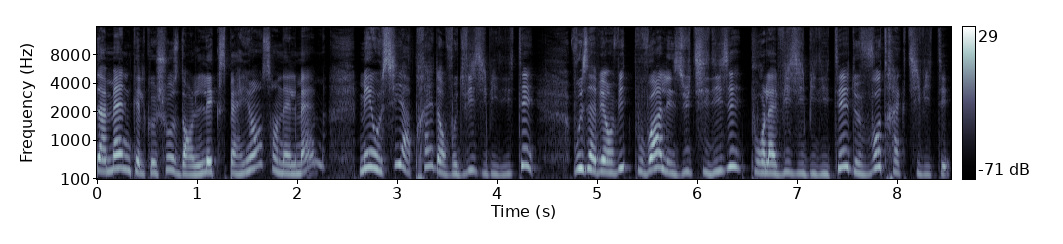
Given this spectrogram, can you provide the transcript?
amènent quelque chose dans l'expérience en elle-même, mais aussi après dans votre visibilité. Vous avez envie de pouvoir les utiliser pour la visibilité de votre activité.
